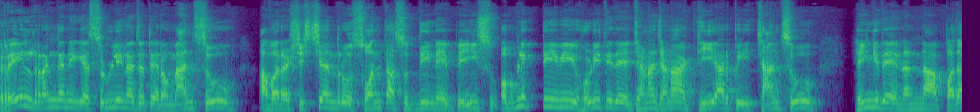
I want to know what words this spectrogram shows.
ರೈಲ್ ರಂಗನಿಗೆ ಸುಳ್ಳಿನ ಜೊತೆ ರೊಮ್ಯಾನ್ಸು ಅವರ ಶಿಷ್ಯಂದ್ರು ಸ್ವಂತ ಸುದ್ದಿನೇ ಬೇಯಿಸು ಪಬ್ಲಿಕ್ ಟಿವಿ ಹೊಡಿತಿದೆ ಜನ ಜನ ಟಿ ಆರ್ ಪಿ ಚಾನ್ಸು ಹೆಂಗಿದೆ ನನ್ನ ಪದ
